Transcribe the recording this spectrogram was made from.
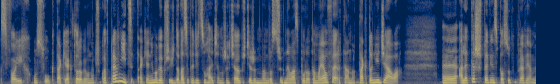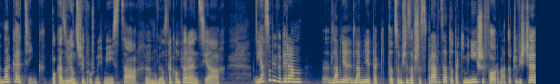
swoich usług tak, jak to robią na przykład prawnicy. Tak? Ja nie mogę przyjść do was i powiedzieć, słuchajcie, może chciałybyście, żebym wam rozstrzygnęła spór, oto moja oferta. No tak to nie działa. E, ale też w pewien sposób uprawiamy marketing, pokazując się w różnych miejscach, e, mówiąc na konferencjach. Ja sobie wybieram dla mnie, dla mnie taki, to, co mi się zawsze sprawdza, to taki mniejszy format. Oczywiście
